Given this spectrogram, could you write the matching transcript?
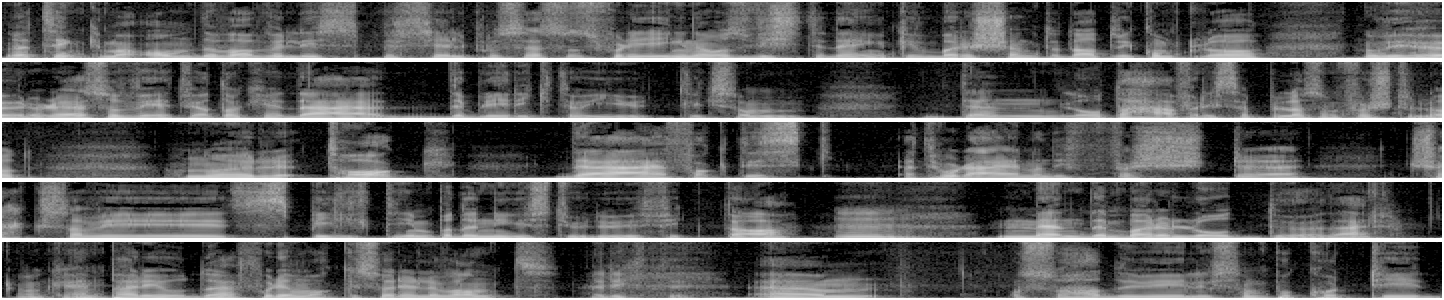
Når jeg tenker meg om, det var en veldig spesiell prosess, altså, fordi ingen av oss visste det egentlig. Vi bare skjønte det at vi kom til å Når vi hører det, så vet vi at ok, det, er, det blir riktig å gi ut liksom den låta her, for eksempel, da, som første låt. Når Talk, det er faktisk Jeg tror det er en av de første tracksa vi spilte inn på det nye studioet vi fikk da, men den bare lå død der okay. en periode, fordi den var ikke så relevant. Riktig. Um, og så hadde vi liksom på kort tid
